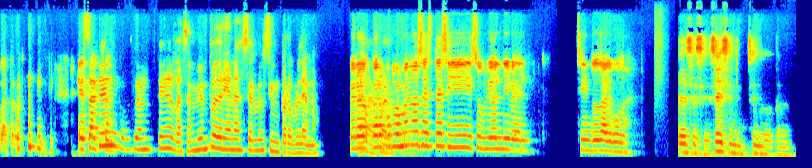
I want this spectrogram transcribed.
4. Exacto. Tienes razón, bien podrían hacerlo sin problema. Pero, pero por lo menos este sí subió el nivel, sin duda alguna. Sí, sí, sí, sí sin, sin duda también.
